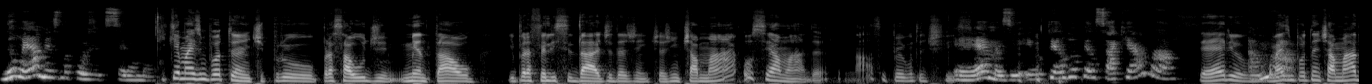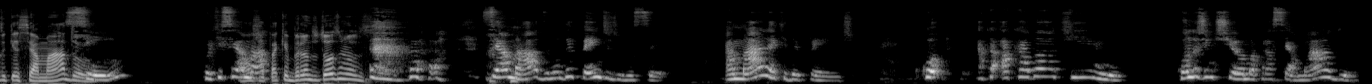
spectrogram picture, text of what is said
não é a mesma coisa que ser amado. O que, que é mais importante para a saúde mental e para a felicidade da gente? A gente amar ou ser amada? Nossa, que pergunta difícil. É, mas eu tendo a pensar que é amar. Sério? Amar. Mais importante amar do que ser amado? Sim. Porque ser Nossa, amado. tá quebrando todos os meus. ser amado não depende de você. Amar é que depende. Acaba que quando a gente ama para ser amado,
